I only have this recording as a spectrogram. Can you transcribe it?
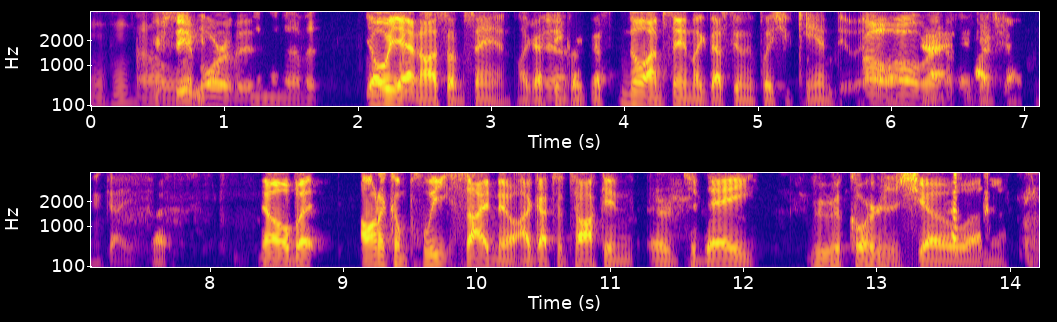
Mhm. You're Oh, seeing more of it. of it. Oh yeah, no, that's what I'm saying. Like I Yeah. think like that's no, I'm saying like that's the only place you can do it. Oh, oh, right. Okay, gotcha. podcasting. Okay. No, but on a complete side note, I got to talking or today we recorded a show. Uh,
